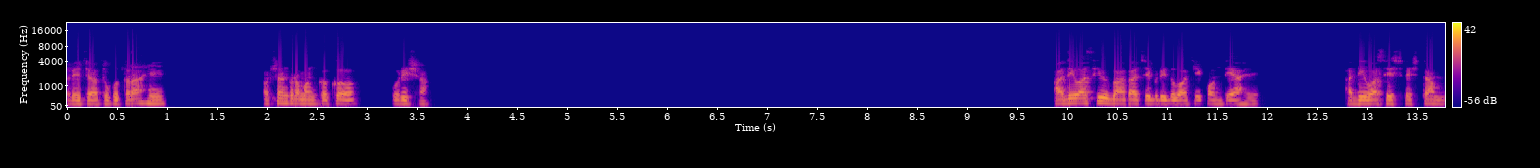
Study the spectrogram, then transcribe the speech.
तर याचे अचूक उत्तर आहे. ऑप्शन क्रमांक क ओडिशा. आदिवासी विभागाचे ब्रीदवाक्य कोणते आहे? आदिवासी श्रेष्ठम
